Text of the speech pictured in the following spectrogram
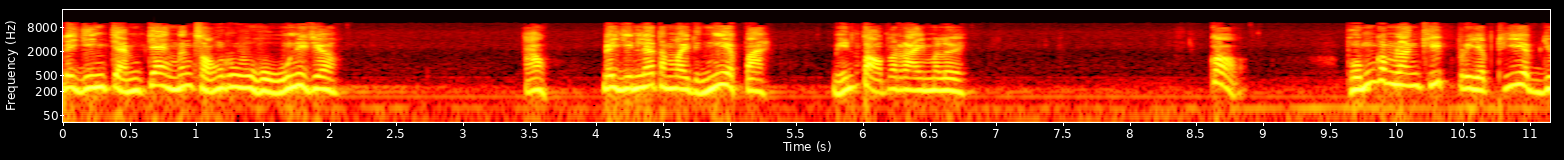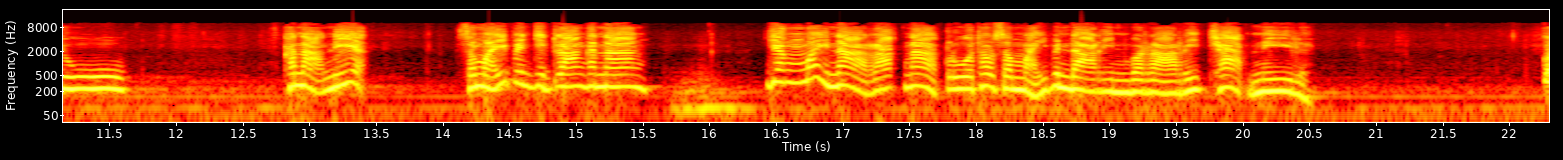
ได้ยินแจ่มแจ้งทั้งสองรูหูนี่เชียวเอาได้ยินแล้วทำไมถึงเงียบไปเหม็นตอบอะไรมาเลย ก็ ผมกำลังคิดเปรียบเทียบอยู่ ขณะนี้สมัยเป็นจิตรางคนาง ยังไม่น่ารักน่ากลัวเท่าสมัยเป็นดารินวราริชาตินี้เลย ก็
